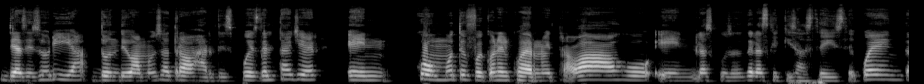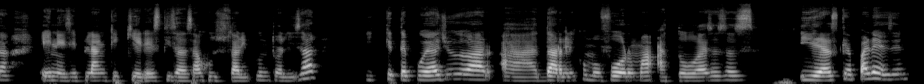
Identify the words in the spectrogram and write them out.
de asesoría donde vamos a trabajar después del taller en cómo te fue con el cuaderno de trabajo, en las cosas de las que quizás te diste cuenta, en ese plan que quieres quizás ajustar y puntualizar y que te puede ayudar a darle como forma a todas esas ideas que aparecen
